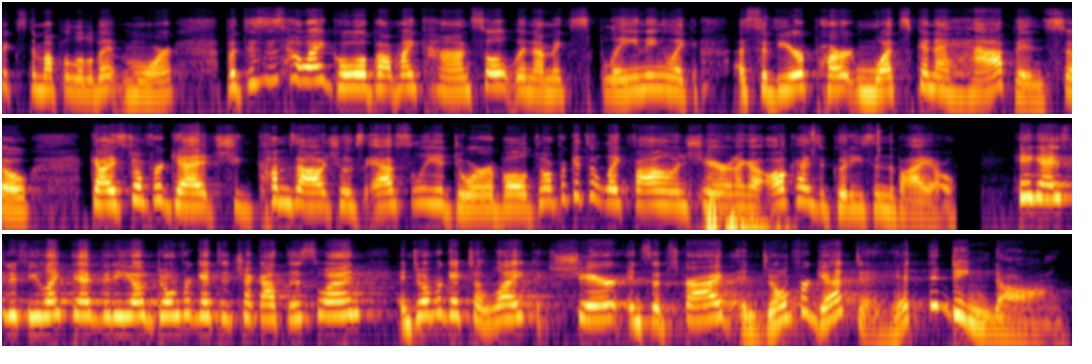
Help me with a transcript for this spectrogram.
fixed them up a little bit more. But this is how I go about my consult when I'm explaining like a severe part and what's going to happen. So guys, don't forget, she comes out. She looks absolutely adorable. Don't forget to like, follow, and share. And I got all kinds of goodies in the bio. Hey guys, and if you liked that video, don't forget to check out this one. And don't forget to like, share, and subscribe. And don't forget to hit the ding dong.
